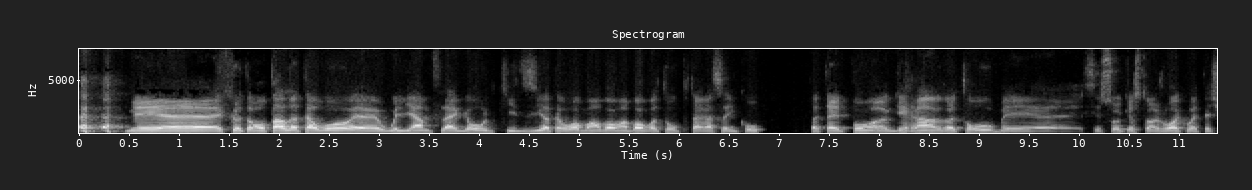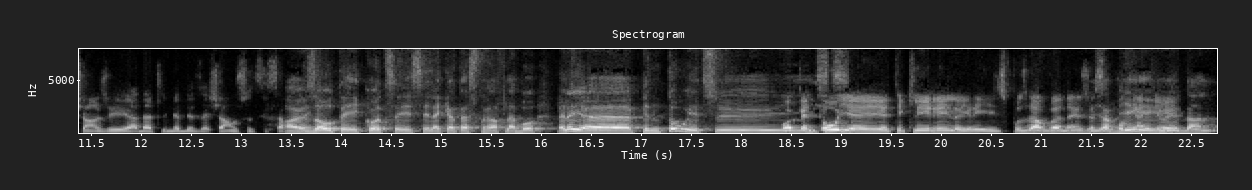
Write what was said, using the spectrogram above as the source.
Mais euh, écoute, on parle d'Ottawa. Euh, William Flaggold qui dit Ottawa va avoir un bon retour pour Tarasenko peut-être pas un grand retour, mais euh, c'est sûr que c'est un joueur qui va être échangé à date limite des échanges. Ah, eux autres, écoute, c'est la catastrophe là-bas. Mais là, il y a Pinto, et tu Oui, Pinto, il a, été éclairé. Là, il est supposé revenir. Je il sais pas bien dans,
